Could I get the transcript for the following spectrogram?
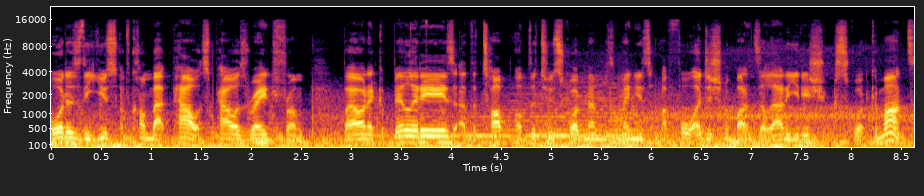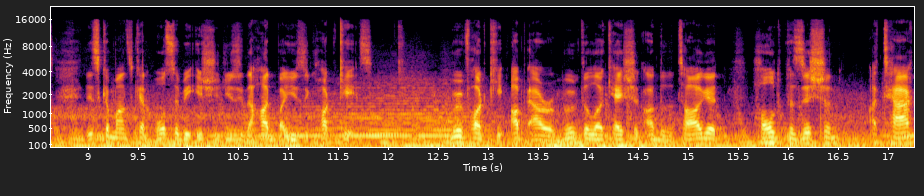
orders the use of combat powers. Powers range from biotic abilities. At the top of the two squad members' menus are four additional buttons allowing you to issue squad commands. These commands can also be issued using the HUD by using hotkeys. Move hotkey up arrow, move the location under the target, hold position, attack,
